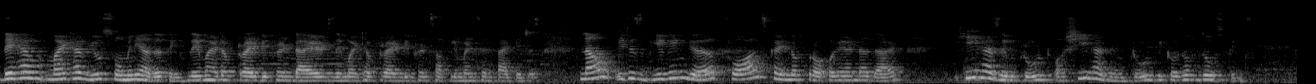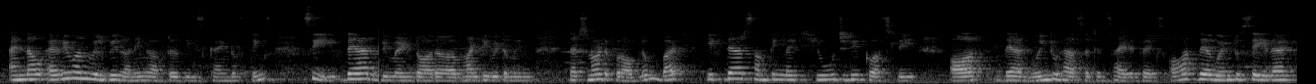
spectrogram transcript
they have might have used so many other things. They might have tried different diets they might have tried different supplements and packages. Now it is giving a false kind of propaganda that he has improved or she has improved because of those things and now everyone will be running after these kind of things. See if they are supplement or a multivitamin that's not a problem. But if they are something like hugely costly or they are going to have certain side effects or they are going to say that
